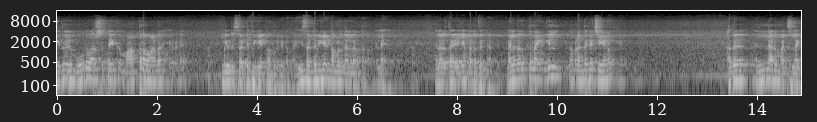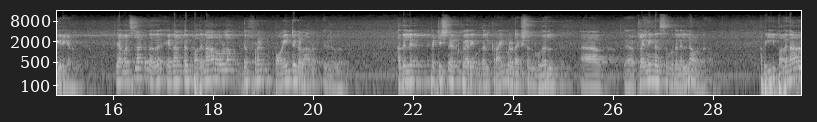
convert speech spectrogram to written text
ഇതൊരു മൂന്ന് വർഷത്തേക്ക് മാത്രമാണ് ഇവരുടെ ഈ ഒരു സർട്ടിഫിക്കറ്റ് നമുക്ക് കിട്ടുന്നത്. ഈ സർട്ടിഫിക്കറ്റ് നമ്മൾ നിലനിർത്തണം അല്ലേ? നിലനിർത്താതിരിക്കാൻ പറ്റത്തില്ല. നിലനിർത്തണമെങ്കിൽ നമ്മൾ എന്തൊക്കെ ചെയ്യണം? അത് എല്ലാവരും മനസ്സിലാക്കിയിരിക്കണം. ഞാൻ മനസ്സിലാക്കുന്നത് ഏതാണ്ട് പതിനാറോളം ഡിഫറെന്റ് പോയിന്റുകളാണ് ഇതിലുള്ളത്. അതിൽ പെറ്റീഷൻ എൻക്വയറി മുതൽ ക്രൈം റിഡക്ഷൻ മുതൽ ക്ലെൻലിനെസ് മുതൽ എല്ലാം ഉണ്ട്. അപ്പോൾ ഈ പതിനാറ്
